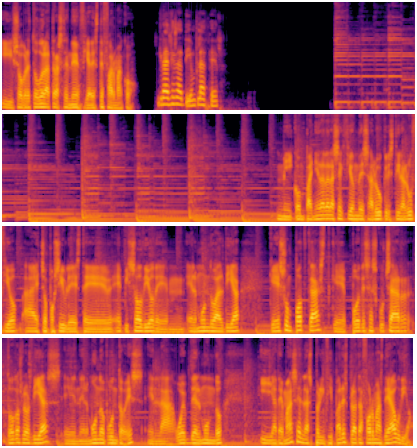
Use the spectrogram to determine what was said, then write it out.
y sobre todo la trascendencia de este fármaco. Gracias a ti, un placer. Mi compañera de la sección de salud, Cristina Lucio, ha hecho posible este episodio de mm, El Mundo al Día, que es un podcast que puedes escuchar todos los días en elmundo.es, en la web del mundo, y además en las principales plataformas de audio,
